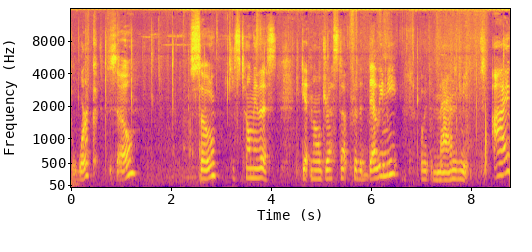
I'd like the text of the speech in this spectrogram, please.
to work. So? So, just tell me this. You getting all dressed up for the deli meat or the man meat? I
